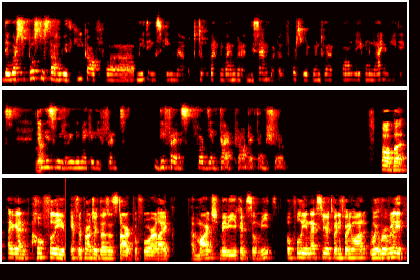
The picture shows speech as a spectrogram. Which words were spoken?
they were supposed to start with kickoff uh, meetings in October, November, and December, but of course we're going to have only online meetings, yeah. and this will really make a different difference for the entire project, I'm sure. Well, but again, hopefully, if the project doesn't start before like March, maybe you can still meet. Hopefully, next year, 2021, we're really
